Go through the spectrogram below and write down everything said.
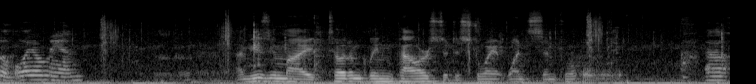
a loyal man. I'm using my totem cleaning powers to destroy it once and for all. Ugh.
